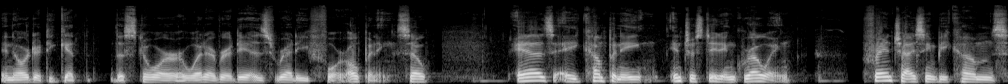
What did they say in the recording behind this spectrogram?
in order to get the store or whatever it is ready for opening. So, as a company interested in growing, franchising becomes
